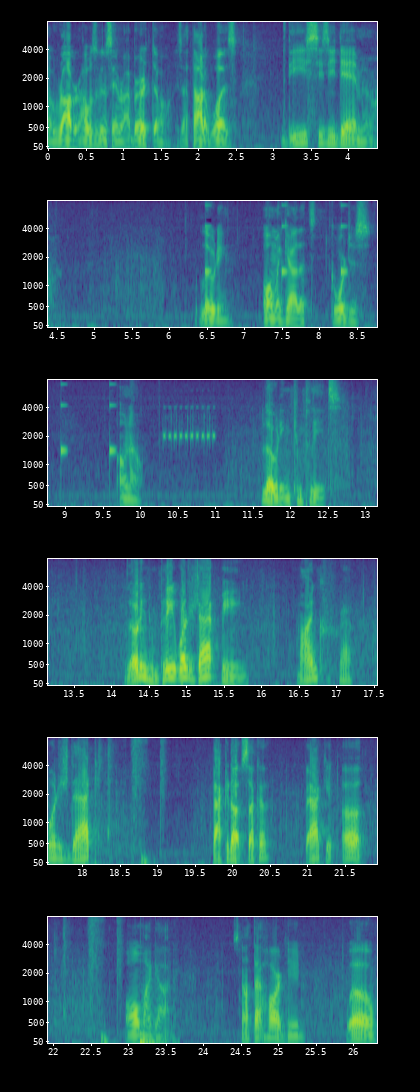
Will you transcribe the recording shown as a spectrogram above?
Oh, Robert. I was gonna say Roberto because I thought it was. This is a demo. Loading. Oh my god, that's gorgeous. Oh no. Loading complete. Loading complete? What does that mean? Minecraft. What is that? Back it up, sucker. Back it up. Oh my god. It's not that hard, dude. Whoa.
